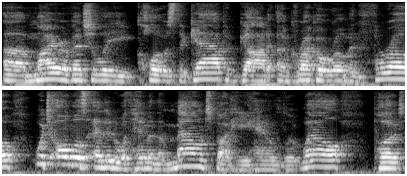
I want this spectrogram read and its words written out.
Uh, Meyer eventually closed the gap, got a Greco Roman throw, which almost ended with him in the mount, but he handled it well. Put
